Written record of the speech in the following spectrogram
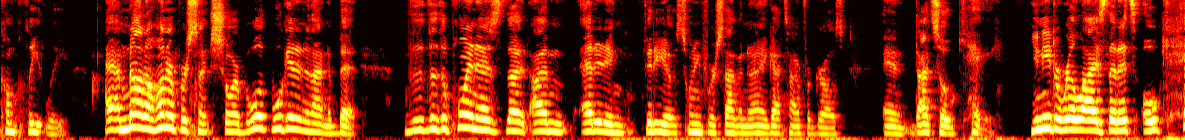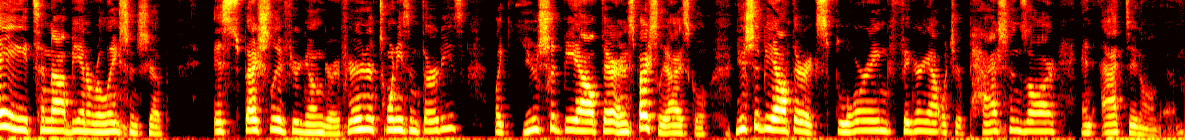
completely. I'm not 100% sure, but we'll, we'll get into that in a bit. The, the, the point is that I'm editing videos 24 7 and I ain't got time for girls, and that's okay. You need to realize that it's okay to not be in a relationship especially if you're younger. If you're in your 20s and 30s, like you should be out there, and especially high school, you should be out there exploring, figuring out what your passions are, and acting on them.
